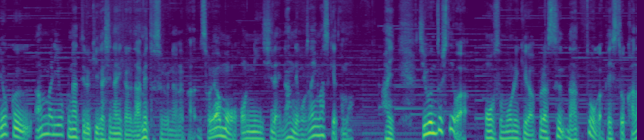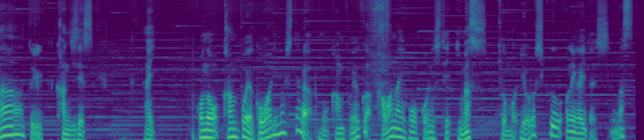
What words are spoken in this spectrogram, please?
よく、あんまり良くなってる気がしないからダメとするならば、それはもう本人次第なんでございますけども、はい。自分としては、オーソモレキュラープラス納豆がベストかなという感じです。はい。この漢方薬終わりましたら、もう漢方薬は買わない方向にしています。今日もよろしくお願いいたします。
